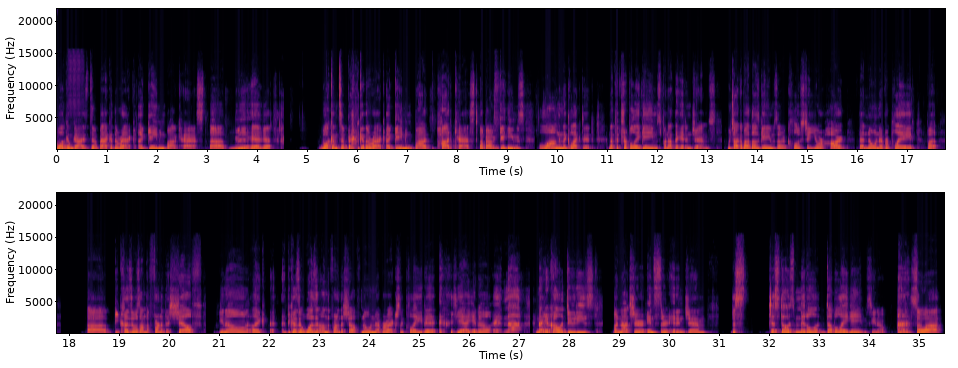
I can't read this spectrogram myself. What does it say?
Welcome, guys, to Back of the Rack, a gaming podcast. Uh, yeah, yeah. Welcome to Back of the Rack, a gaming bot podcast about games long neglected. Not the AAA games, but not the hidden gems. We talk about those games that are close to your heart that no one ever played, but uh, because it was on the front of the shelf, you know, like because it wasn't on the front of the shelf, no one ever actually played it. yeah, you know, eh, not not your Call of Duties, but not your instant hidden gem. Just just those middle double A games, you know. so uh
